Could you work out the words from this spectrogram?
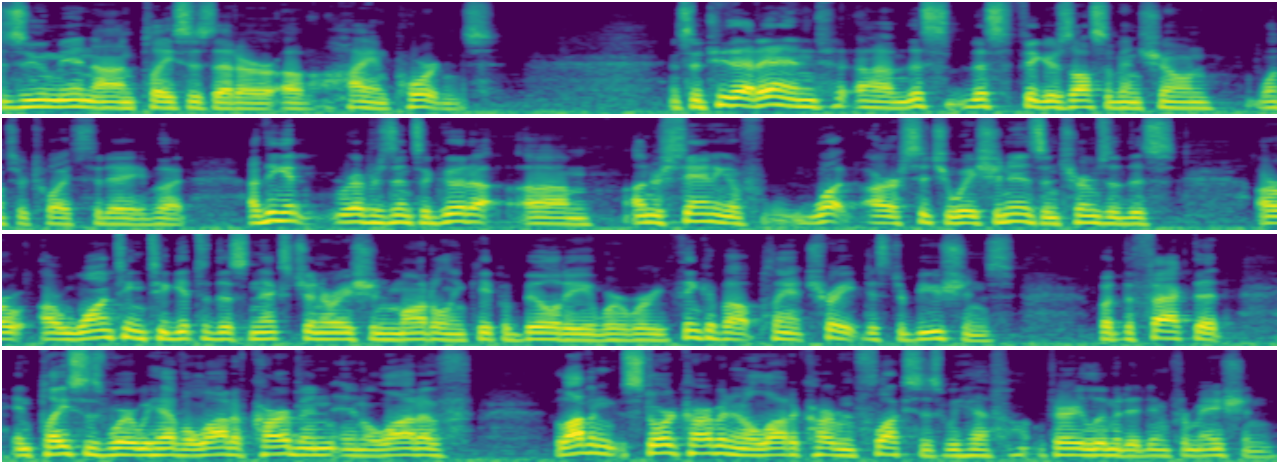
zoom in on places that are of high importance. And so, to that end, um, this, this figure has also been shown once or twice today, but I think it represents a good uh, um, understanding of what our situation is in terms of this, our, our wanting to get to this next generation modeling capability where we think about plant trait distributions but the fact that in places where we have a lot of carbon and a lot of, a lot of stored carbon and a lot of carbon fluxes, we have very limited information.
